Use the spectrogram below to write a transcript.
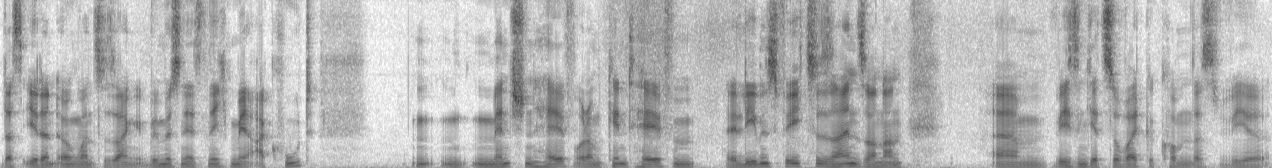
dass ihr dann irgendwann zu sagen, wir müssen jetzt nicht mehr akut Menschen helfen oder einem Kind helfen, äh, lebensfähig zu sein, sondern ähm, wir sind jetzt so weit gekommen, dass wir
